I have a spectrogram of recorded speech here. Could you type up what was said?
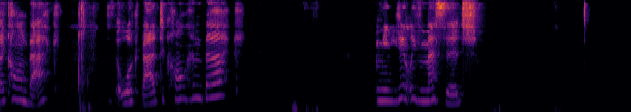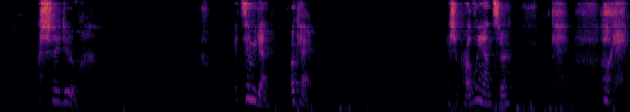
I call him back? Does it look bad to call him back? I mean, he didn't leave a message. What should I do? It's him again. Okay. I should probably answer. Okay. Okay.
